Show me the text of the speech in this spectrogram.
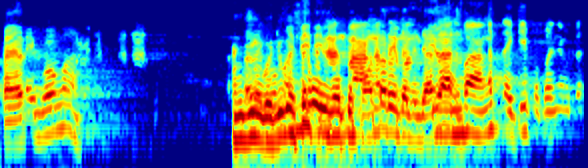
Pele gua mah. Anjing gue gua juga sih. naik motor banget, hujan-hujanan. giliran banget Eki pokoknya udah.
